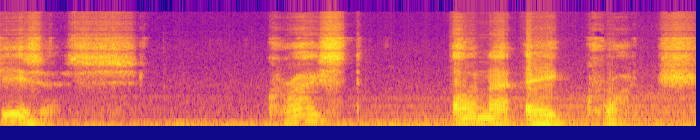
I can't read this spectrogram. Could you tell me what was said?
Jesus Christ on a crutch.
